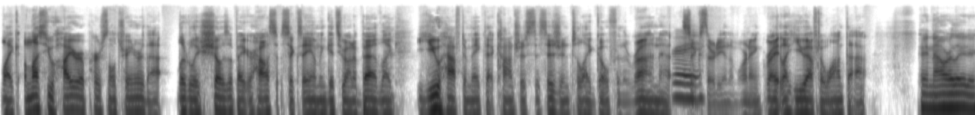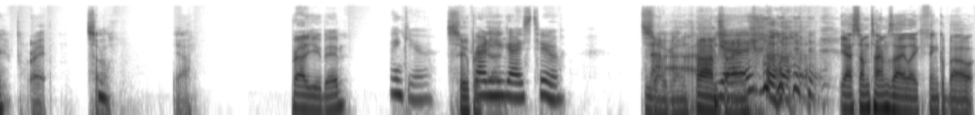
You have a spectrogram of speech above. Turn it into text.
like unless you hire a personal trainer that literally shows up at your house at 6 a.m and gets you out of bed like you have to make that conscious decision to like go for the run at Right. 6.30 in the morning right like you have to want that Hey, an hour later. right so Hmm. Proud of you, babe. Thank you. super Proud good. of you guys too. so Nah. good i'm yeah. trying Yeah, sometimes I like think about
